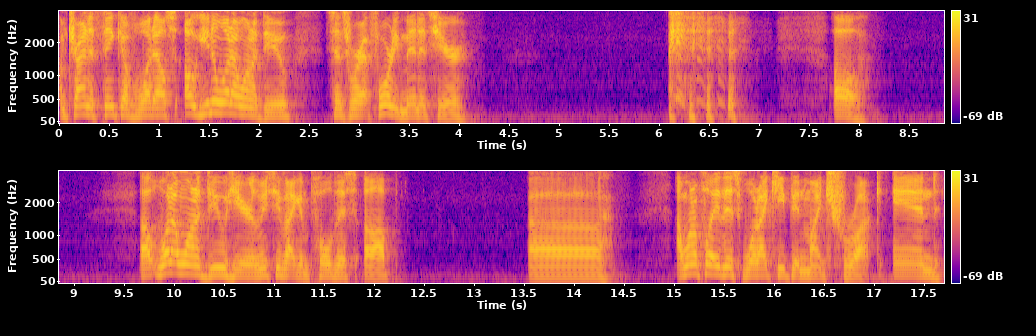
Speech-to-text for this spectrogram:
I'm trying to think of what else. Oh, you know what I want to do since we're at 40 minutes here. oh, uh, what I want to do here. Let me see if I can pull this up. Uh, I want to play this. What I keep in my truck and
